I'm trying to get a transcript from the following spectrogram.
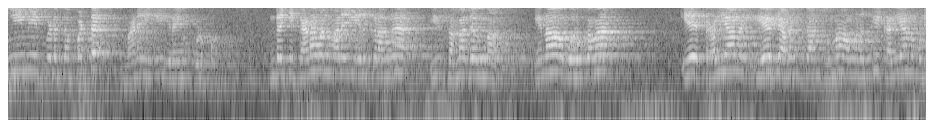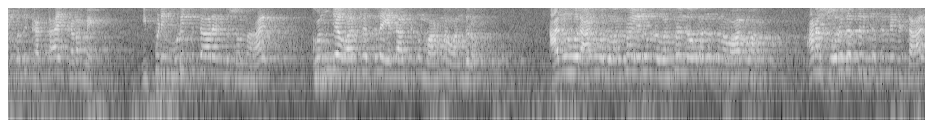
தூய்மைப்படுத்தப்பட்ட மனைவி இறைவன் கொடுப்பான். இன்றைக்கு கணவன் மனைவி இருக்கிறாங்க இது சகஜம்தான். ஏன்னா ஒருத்தவன் ஏ கல்யாணம் ஏஜ் அடைஞ்சிட்டான்னு சொன்னால் அவனுக்கு கல்யாணம் முடிப்பது கட்டாய கடமை. இப்படி முடித்துட்டார் என்று சொன்னால் கொஞ்சம் வருஷத்தில் எல்லாத்துக்கும் மரணம் வந்துடும் அது ஒரு அறுபது வருஷம் எழுபது வருஷம் இந்த உலகத்தில் வாழ்வாங்க. ஆனால் சொர்க்கத்திற்கு சென்று விட்டால்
